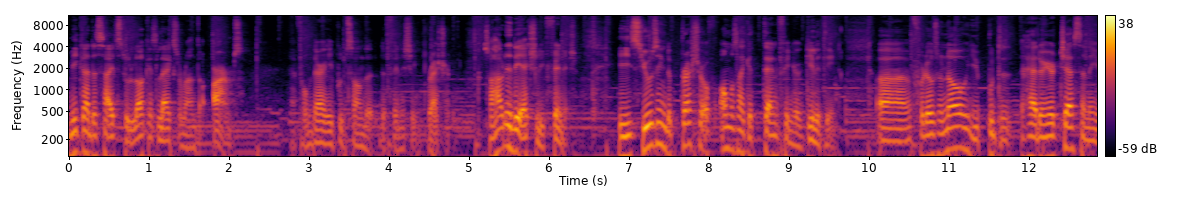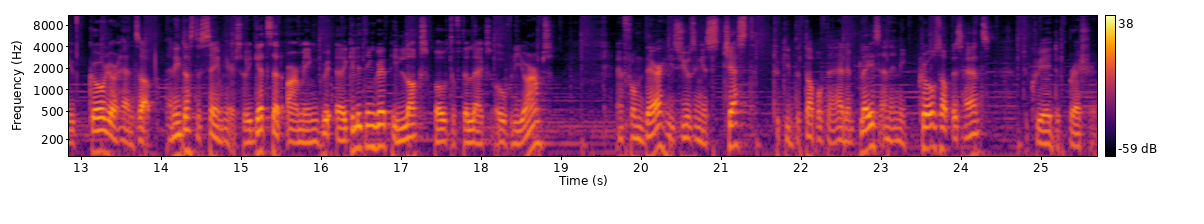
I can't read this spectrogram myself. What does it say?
Mica decides to lock his legs around the arms. And from there he puts on the, the finishing pressure. So how did he actually finish? He's using the pressure of almost like a 10 finger guillotine. Uh, for those who know, you put the head on your chest and then you curl your hands up. And he does the same here. So he gets that arm in gri uh, guillotine grip, he locks both of the legs over the arms. And from there, he's using his chest to keep the top of the head in place and then he curls up his hands to create the pressure,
